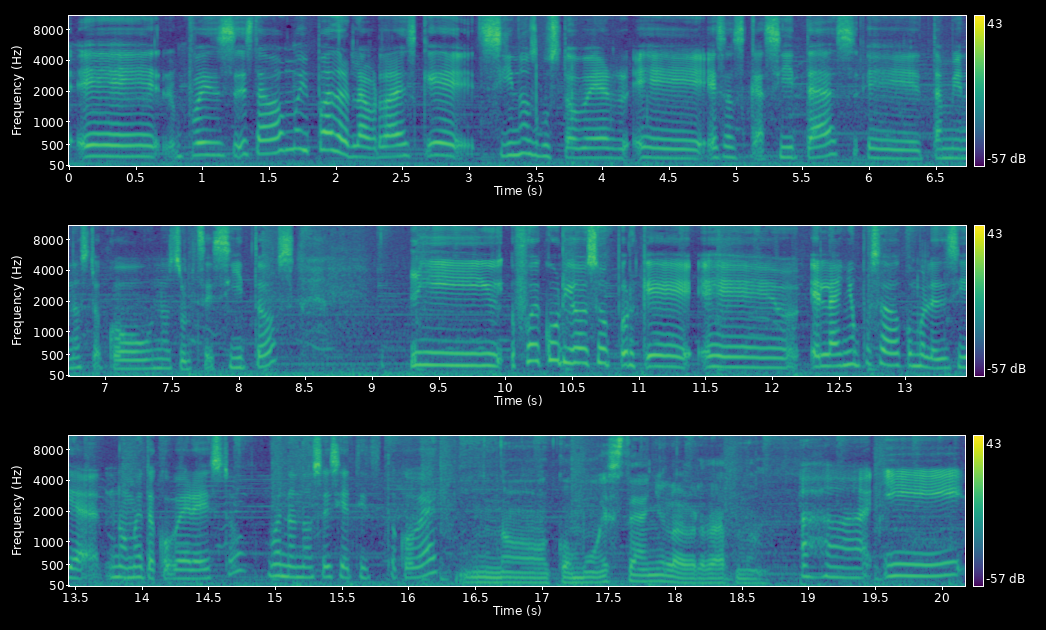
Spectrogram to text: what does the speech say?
eh, pues estaba muy padre. La verdad es que sí nos gustó ver eh, esas casitas, eh, también nos tocó unos dulcecitos. Y fue curioso porque eh, el año pasado, como les decía, no me tocó ver esto. Bueno, no sé si a ti te tocó ver. No, como este año la verdad no. Ajá, y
